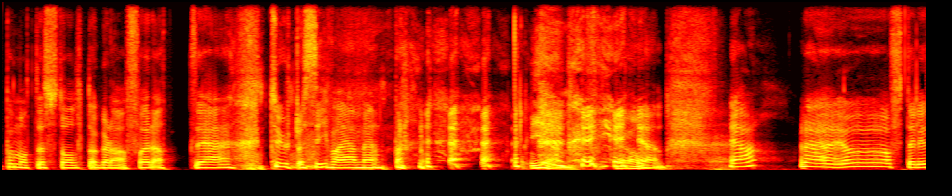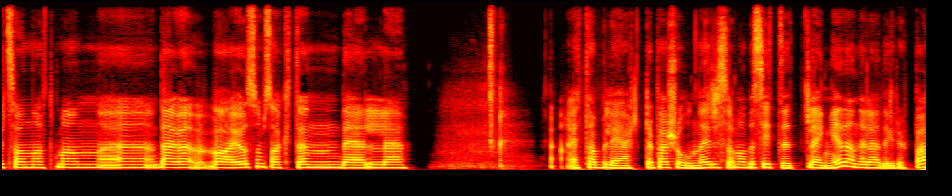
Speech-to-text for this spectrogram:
på en måte stolt og glad for at jeg turte å si hva jeg mente. Igjen. Ja. igjen. Ja, det er jo ofte litt sånn at man eh, Det var jo som sagt en del eh, etablerte personer som hadde sittet lenge i denne ledergruppa.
